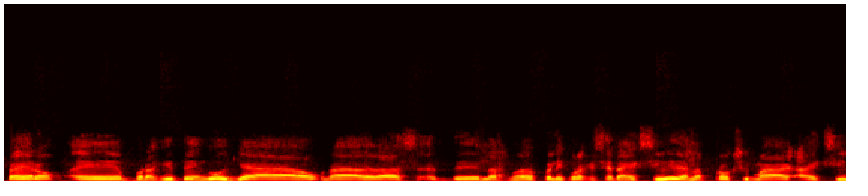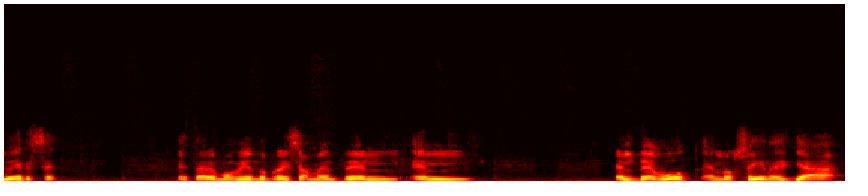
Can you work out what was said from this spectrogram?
Pero por aquí tengo ya una de las, de las nuevas películas que serán exhibidas, la próxima a exhibirse. Estaremos viendo precisamente el, el, el debut en los cines ya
